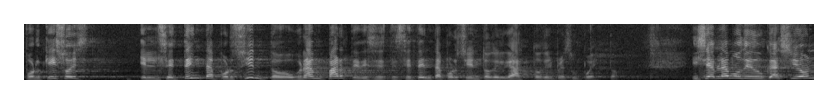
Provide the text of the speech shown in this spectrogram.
porque eso es el 70% o gran parte de ese 70% del gasto del presupuesto. Y si hablamos de educación,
